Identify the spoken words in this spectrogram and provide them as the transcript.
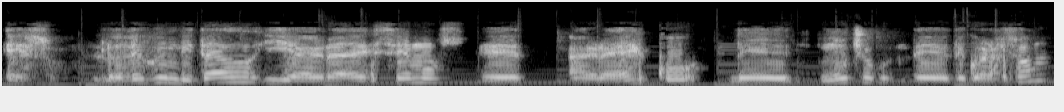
Eso, los dejo invitados y agradecemos, eh, agradezco de mucho, de, corazón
